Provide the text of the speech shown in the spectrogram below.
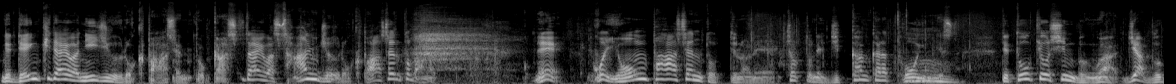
で、電気代は26%、ガス代は36%も上がってる。ね、これ4%っていうのはね、ちょっとね、実感から遠いんです。で東京新聞は、じゃあ物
